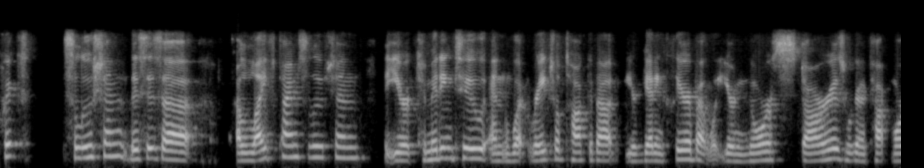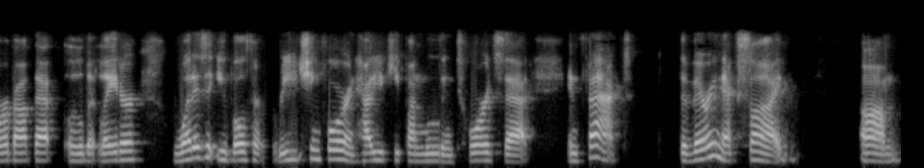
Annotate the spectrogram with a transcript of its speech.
quick solution. This is a a lifetime solution that you're committing to and what Rachel talked about, you're getting clear about what your North Star is. We're going to talk more about that a little bit later. What is it you both are reaching for and how do you keep on moving towards that? In fact, the very next slide um,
